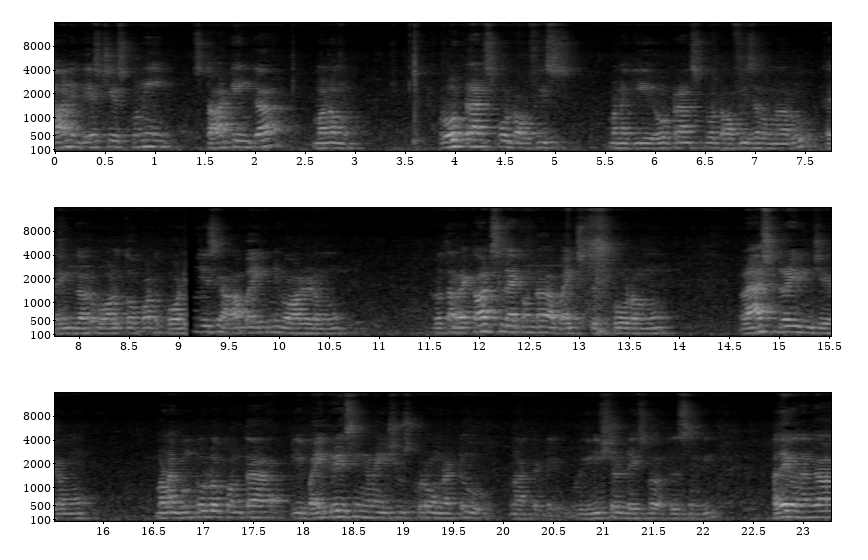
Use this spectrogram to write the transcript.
దాన్ని బేస్ చేసుకుని స్టార్టింగ్గా మనం రోడ్ ట్రాన్స్పోర్ట్ ఆఫీస్ మనకి రోడ్ ట్రాన్స్పోర్ట్ ఆఫీసర్ ఉన్నారు కరీం గారు. వాళ్ళతో పాటు కోఆర్డినేట్ చేసి ఆ బైక్ని వాడడము తర్వాత రికార్డ్స్ లేకుండా ఆ బైక్స్ పెట్టుకోవడము ర్యాష్ డ్రైవింగ్ చేయడము. మన గుంటూరులో కొంత ఈ బైక్ రేసింగ్ అనే ఇష్యూస్ కూడా ఉన్నట్టు నాకు ఇప్పుడు ఇనిషియల్ డేస్లో తెలిసింది. అదేవిధంగా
